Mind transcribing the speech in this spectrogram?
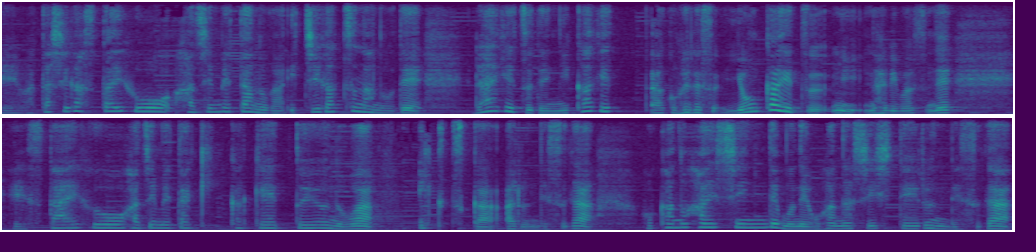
え、私がスタイフを始めたのが1月なので来月で2ヶ月あごめんなさい4ヶ月になりますね、え、スタイフを始めたきっかけというのはいくつかあるんですが他の配信でもねお話ししているんですが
